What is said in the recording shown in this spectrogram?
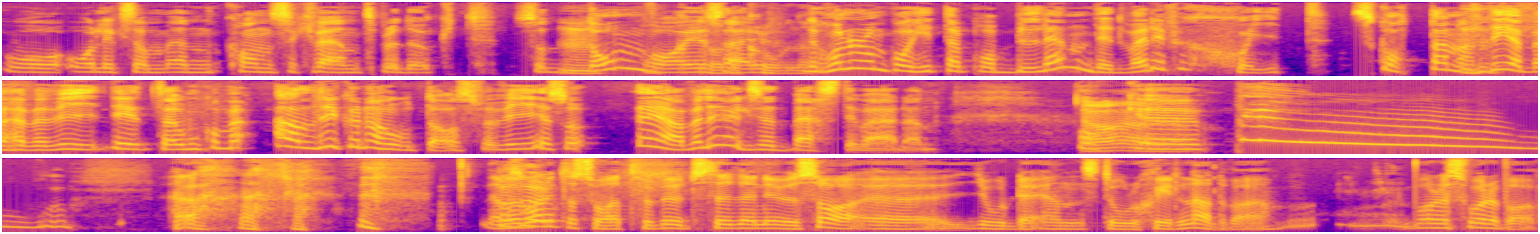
och, och liksom en konsekvent produkt. Så de var ju så här, nu håller de på att hitta på blended, vad är det för skit? Skottarna, det behöver vi, det, de kommer aldrig kunna hota oss för vi är så överlägset bäst i världen. Och... Ja, ja, ja. eh, Nej, men var det inte så att förbudstiden i USA eh, gjorde en stor skillnad? Va? Var det så det var?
